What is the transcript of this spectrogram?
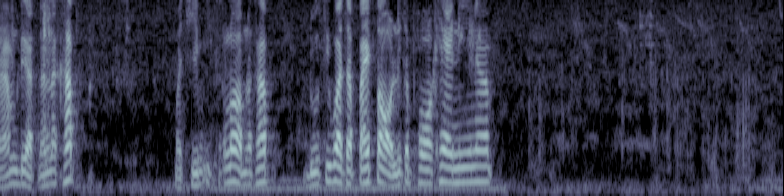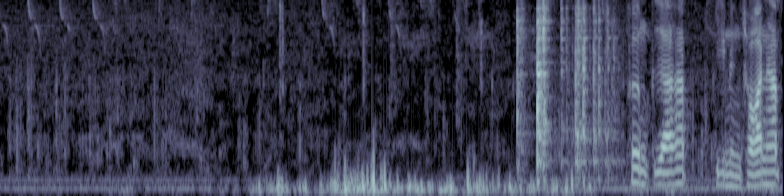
น้ำเดือดแล้วนะครับ มาชิมอีกสักรอบนะครับ ดูซิว่าจะไปต่อหรือจะพอแค่นี้นะครับ เพิ่มเกลือครับ อีกหนึ่งช้อนครับ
